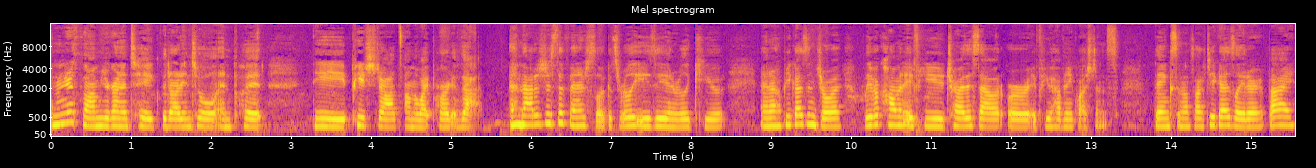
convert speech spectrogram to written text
And on your thumb, you're going to take the dotting tool and put the peach dots on the white part of that. And that is just the finished look. It's really easy and really cute. And I hope you guys enjoy. Leave a comment if you try this out or if you have any questions. Thanks, and I'll talk to you guys later. Bye!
